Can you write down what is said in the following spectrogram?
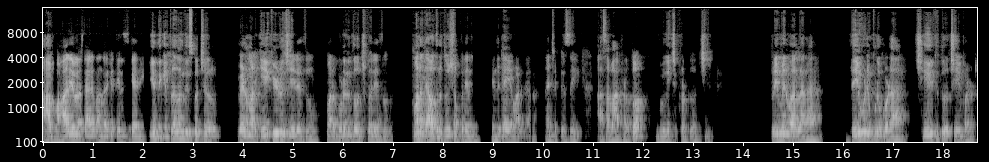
ఆ మహాదేవుని సంగతి అందరికీ తెలుసు కానీ ఎందుకు ఈ ప్రజలు తీసుకొచ్చారు? వీళ్ళు మనకి ఏ కీడు చేయలేదు మన గుడిని దోచుకోలేదు మన దేవతను దూషింపలేదు. ఎందుకయ్యేవాడు కదా అని చెప్పేసి ఆ సభ అక్కడతో ముగించబడుతూ వచ్చింది. ప్రియమైన వాళ్ళారా దేవుడు ఇప్పుడు కూడా చేతితో చేయబడడు.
